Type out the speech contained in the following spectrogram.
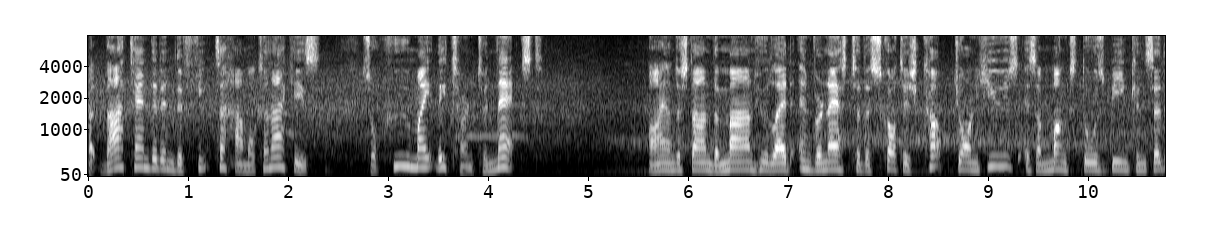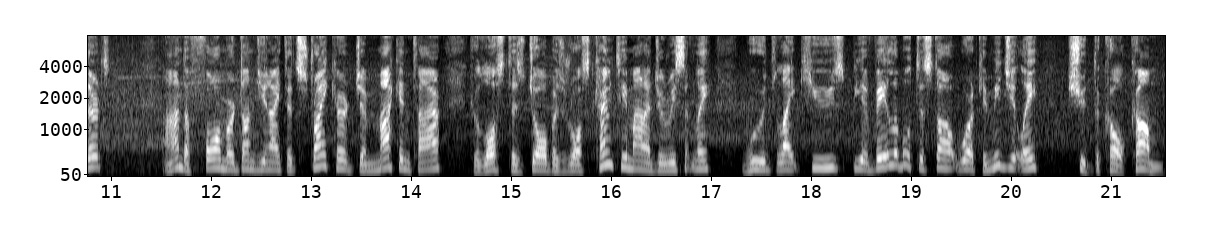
but that ended in defeat to Hamilton Accies. So who might they turn to next? I understand the man who led Inverness to the Scottish Cup, John Hughes, is amongst those being considered. And a former Dundee United striker, Jim McIntyre, who lost his job as Ross County manager recently, would, like Hughes, be available to start work immediately should the call come.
